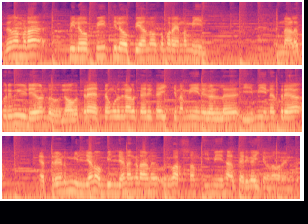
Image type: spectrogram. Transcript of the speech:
ഇത് നമ്മുടെ പിലോപ്പി തിലോപ്പിയ എന്നൊക്കെ പറയുന്ന മീൻ. ഇന്നാളെ ഇപ്പോൾ ഒരു വീഡിയോ കണ്ടു. ലോകത്തിലെ ഏറ്റവും കൂടുതൽ ആൾക്കാർ കഴിക്കുന്ന മീനുകളിൽ ഈ മീൻ എത്രയാ? എത്രയാണ് മില്യണോ ബില്യൺ അങ്ങടാണ് ഒരു വർഷം ഈ മീൻ ആൾക്കാർ കഴിക്കണമെന്ന് പറയുന്നത്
